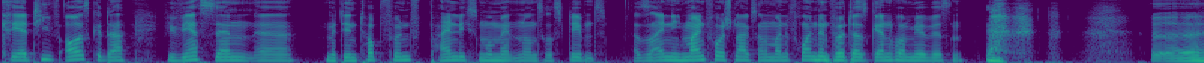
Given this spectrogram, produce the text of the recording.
kreativ ausgedacht, wie wäre es denn äh, mit den Top 5 peinlichsten Momenten unseres Lebens? Also ist eigentlich nicht mein Vorschlag, sondern meine Freundin wird das gern von mir wissen. Äh,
